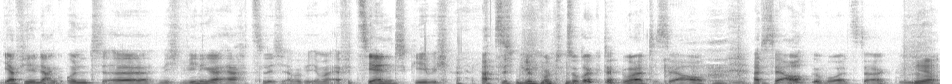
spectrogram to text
Ja, vielen Dank und äh, nicht weniger herzlich, aber wie immer effizient gebe ich herzlichen Glückwunsch zurück, denn du hattest ja auch, hattest ja auch Geburtstag. Ja.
